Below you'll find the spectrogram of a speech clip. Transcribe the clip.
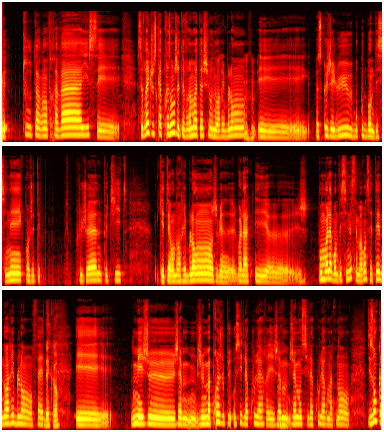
Oui. tout un travail. C'est vrai que jusqu'à présent, j'étais vraiment attachée au noir et blanc. Mhm. et parce que j'ai lu beaucoup de bandes dessinées quand j'étais plus jeune, petite, qui étaient en noir et blanc. Je voilà. Et euh, pour moi, la bande dessinée, c'est marrant, c'était noir et blanc, en fait. D'accord. Et mais je, j'aime- je m'approche aussi de la couleur et j'aime, Mhm. j'aime aussi la couleur maintenant. Disons que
